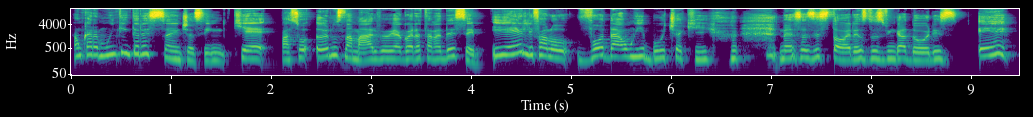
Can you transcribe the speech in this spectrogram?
É um cara muito interessante, assim, que é, passou anos na Marvel e agora tá na DC. E ele falou: vou dar um reboot aqui nessas histórias dos Vingadores e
